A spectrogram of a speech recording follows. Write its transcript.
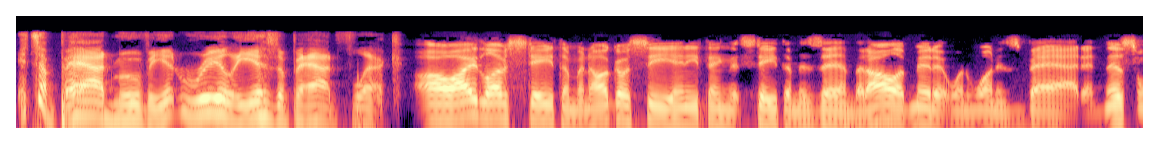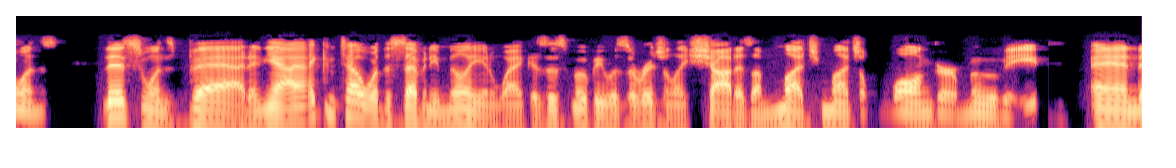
it's a bad movie. It really is a bad flick. Oh, I love Statham, and I'll go see anything that Statham is in, but I'll admit it when one is bad, and this one's this one's bad. And yeah, I can tell where the 70 million went because this movie was originally shot as a much much longer movie, and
